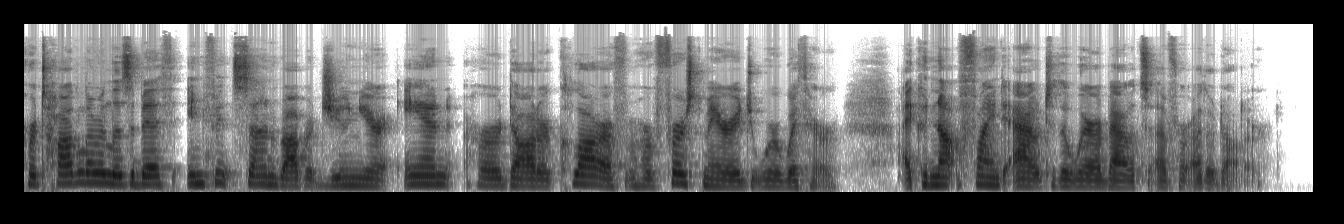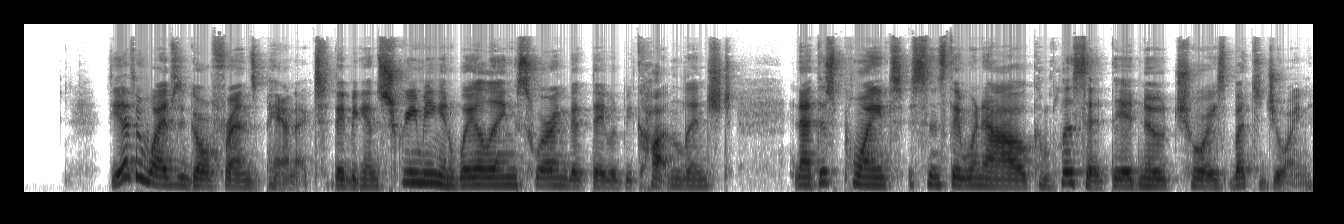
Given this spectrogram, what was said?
Her toddler Elizabeth, infant son Robert Jr., and her daughter Clara from her first marriage were with her. I could not find out the whereabouts of her other daughter. The other wives and girlfriends panicked. They began screaming and wailing, swearing that they would be caught and lynched. And at this point, since they were now complicit, they had no choice but to join.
